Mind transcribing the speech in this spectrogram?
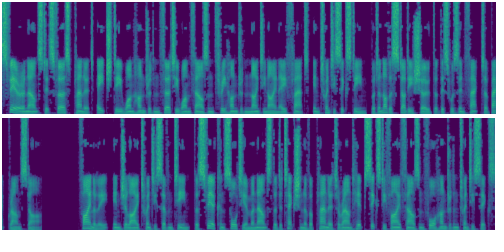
SPHERE announced its first planet, HD 131399 A-flat, in 2016, but another study showed that this was in fact a background star. Finally, in July 2017, the SPHERE Consortium announced the detection of a planet around HIP 65426.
